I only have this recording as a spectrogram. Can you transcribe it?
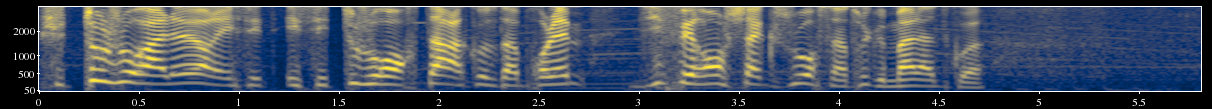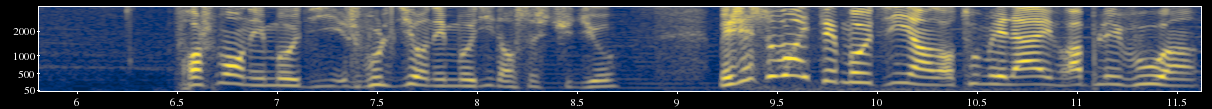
je suis toujours à l'heure et c'est toujours en retard à cause d'un problème différent chaque jour. C'est un truc de malade, quoi. Franchement, on est maudit. Je vous le dis, on est maudit dans ce studio. Mais j'ai souvent été maudit hein, dans tous mes lives, rappelez-vous. Hein.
